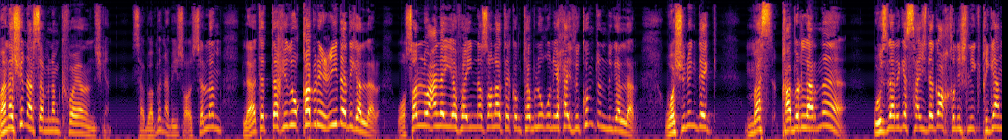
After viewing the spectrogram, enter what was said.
mana shu narsa bilan kifoyalanishgan. Sababi Nabiy sollallohu alayhi vasallam la tattakhidu qabri ida deganlar. Va sallu alayya fa inna salatakum tablughuni haythu kuntum deganlar. Va shuningdek qabrlarni o'zlariga sajdagoh qilishlik qilgan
